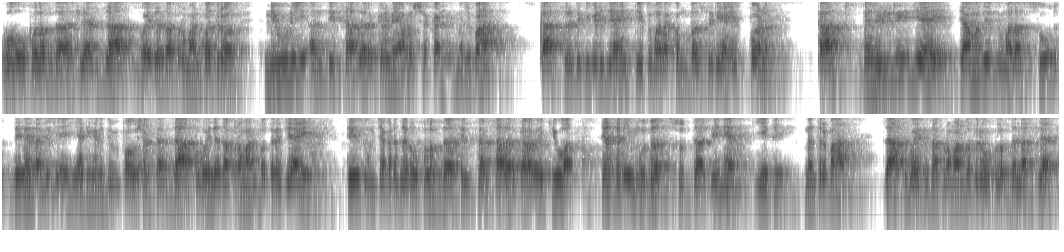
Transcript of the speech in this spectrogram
व उपलब्ध असल्यास जात वैधता प्रमाणपत्र निवडी अंती सादर करणे आवश्यक आहे. म्हणजे पहा कास्ट सर्टिफिकेट जे आहे ते तुम्हाला कंपल्सरी आहे पण कास्ट व्हॅलिडिटी जी आहे त्यामध्ये तुम्हाला सूट देण्यात आलेली आहे. या ठिकाणी तुम्ही पाहू शकता जात वैधता प्रमाणपत्र जे आहे ते तुमच्याकडे जर उपलब्ध असेल तर सादर करावे किंवा त्यासाठी मुदत सुद्धा देण्यात येते. नंतर पहा जात वैधता प्रमाणपत्र उपलब्ध नसल्यास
